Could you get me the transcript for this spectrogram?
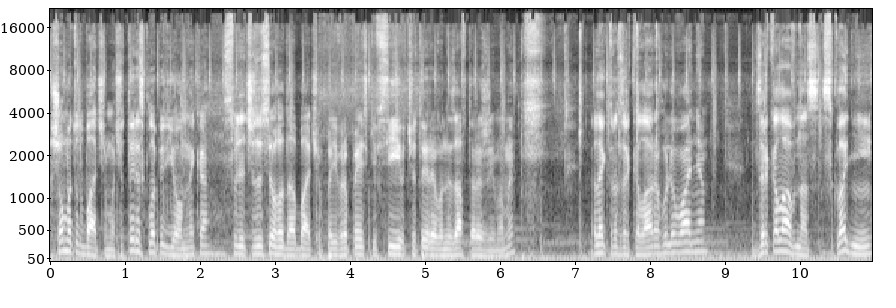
Що ми тут бачимо? Чотири склопідйомника. Судячи з усього, да, бачу по-європейськи, всі чотири вони з авторежимами. Електродзеркала регулювання. Дзеркала в нас складні.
